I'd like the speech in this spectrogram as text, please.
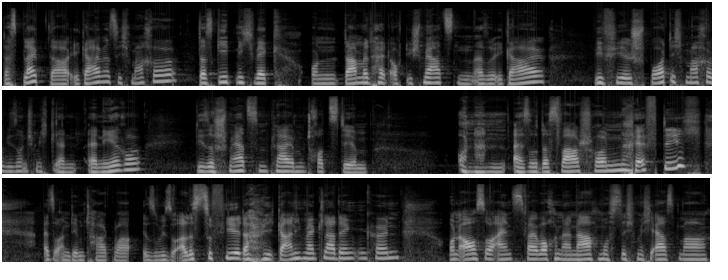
das bleibt da. Egal was ich mache, das geht nicht weg. Und damit halt auch die Schmerzen. Also egal, wie viel Sport ich mache, wieso ich mich ernähre, diese Schmerzen bleiben trotzdem. Und dann, also das war schon heftig. Also an dem Tag war sowieso alles zu viel, da habe ich gar nicht mehr klar denken können. Und auch so ein, zwei Wochen danach musste ich mich erstmal,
